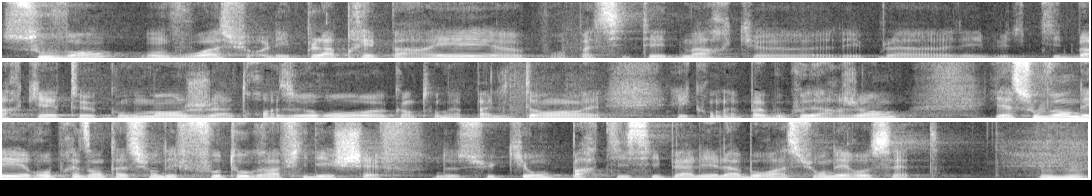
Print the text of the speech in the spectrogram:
souvent, on voit sur les plats préparés, euh, pour pas citer de marque, euh, des, plats, des petites barquettes qu'on mange à 3 euros quand on n'a pas le temps et, et qu'on n'a pas beaucoup d'argent. Il y a souvent des représentations, des photographies des chefs dessus qui ont participé à l'élaboration des recettes. Mhm.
